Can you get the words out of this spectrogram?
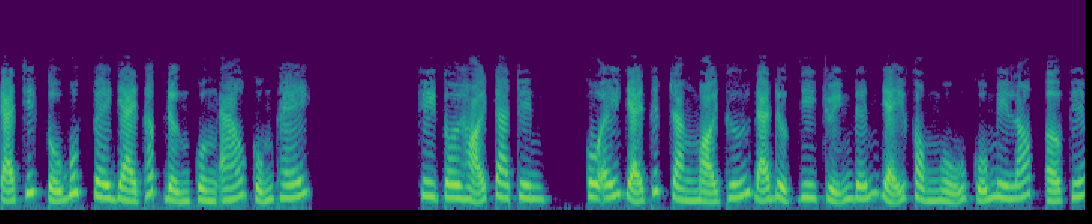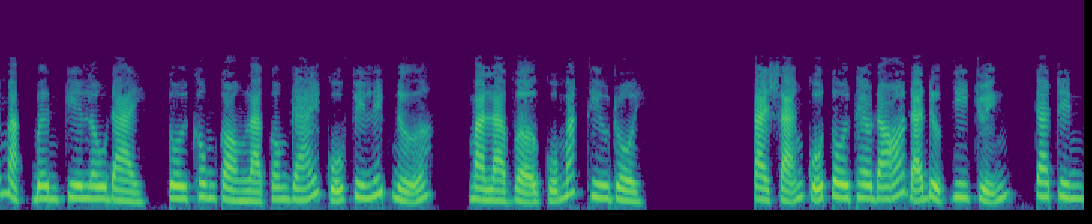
Cả chiếc tủ bút phê dài thấp đựng quần áo cũng thế. Khi tôi hỏi Katrin, cô ấy giải thích rằng mọi thứ đã được di chuyển đến dãy phòng ngủ của Milot ở phía mặt bên kia lâu đài, tôi không còn là con gái của Philip nữa, mà là vợ của Matthew rồi. Tài sản của tôi theo đó đã được di chuyển, Katrin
